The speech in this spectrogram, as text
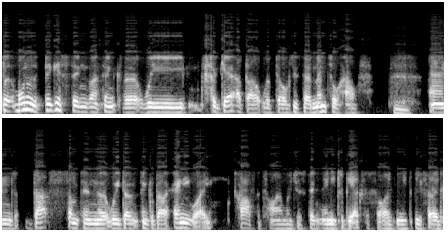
but one of the biggest things I think that we forget about with dogs is their mental health. Mm. And that's something that we don't think about anyway. Half the time we just think they need to be exercised, they need to be fed.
